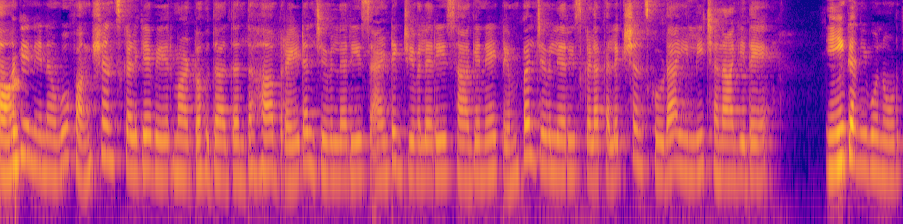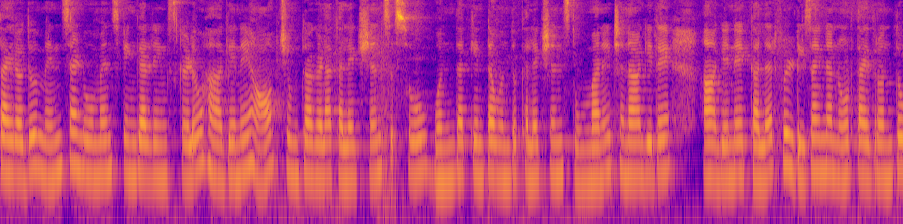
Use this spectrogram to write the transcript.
ಹಾಗೆಯೇ ನಾವು ಫಂಕ್ಷನ್ಸ್ಗಳಿಗೆ ವೇರ್ ಮಾಡಬಹುದಾದಂತಹ ಬ್ರೈಡಲ್ ಜ್ಯುವೆಲರೀಸ್ ಆ್ಯಂಟಿಕ್ ಜ್ಯುವೆಲರೀಸ್ ಹಾಗೆಯೇ ಟೆಂಪಲ್ ಜ್ಯುವೆಲ್ಲರೀಸ್ಗಳ ಕಲೆಕ್ಷನ್ಸ್ ಕೂಡ ಇಲ್ಲಿ ಚೆನ್ನಾಗಿದೆ. ಈಗ ನೀವು ನೋಡ್ತಾ ಇರೋದು ಮೆನ್ಸ್ ಆ್ಯಂಡ್ ವುಮೆನ್ಸ್ ಫಿಂಗರ್ ರಿಂಗ್ಸ್ಗಳು ಹಾಗೆಯೇ ಆಫ್ ಚುಮ್ಕಗಳ ಕಲೆಕ್ಷನ್ಸ್ ಸೊ ಒಂದಕ್ಕಿಂತ ಒಂದು ಕಲೆಕ್ಷನ್ಸ್ ತುಂಬಾ ಚೆನ್ನಾಗಿದೆ. ಹಾಗೆಯೇ ಕಲರ್ಫುಲ್ ಡಿಸೈನ್ನ ನೋಡ್ತಾ ಇದ್ರಂತೂ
